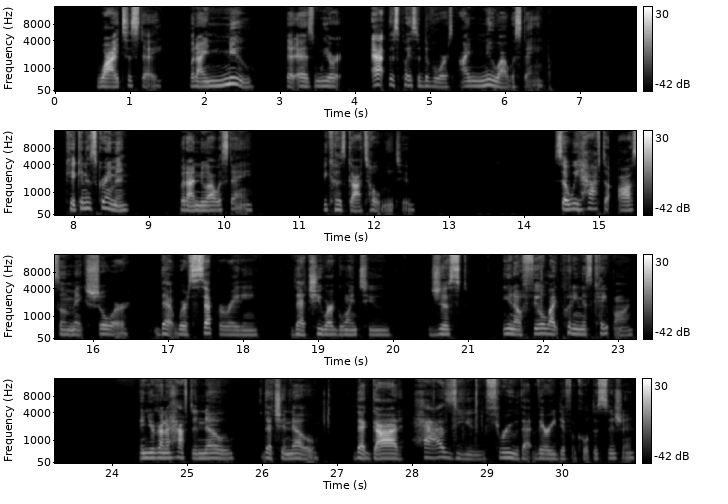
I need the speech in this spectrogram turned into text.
why to stay, but I knew that as we are at this place of divorce, I knew I was staying. Kicking and screaming, but I knew I was staying because God told me to. So we have to also make sure that we're separating that you are going to just, you know, feel like putting this cape on. And you're going to have to know that you know that God has you through that very difficult decision.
